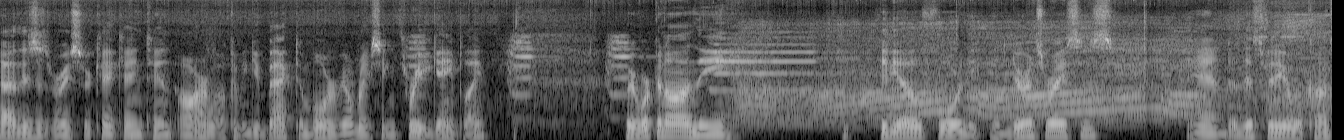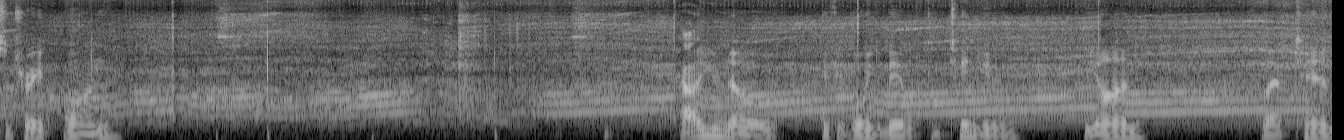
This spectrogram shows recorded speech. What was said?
Hi, this is Racer KK10R welcoming you back to more Real Racing 3 gameplay. We're working on the video for the endurance races and this video will concentrate on how you know if you're going to be able to continue beyond lap 10,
